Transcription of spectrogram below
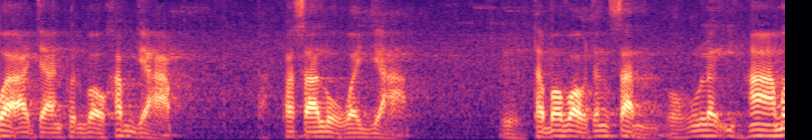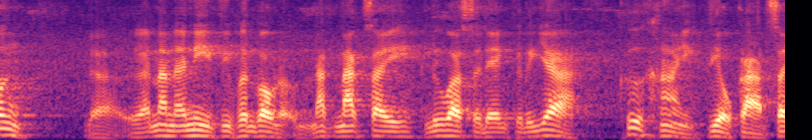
ว่าอาจารย์เพิ่นเว้าคำหยาบ ภาษาโลกว่าหยาบถ้าบ่เว้าจังสั่นบอกแล้วอีห่ามึง แล้วอันนั้นอันนี้ที่เพิ่นเว้านักๆใส่หรือว่าแสดงกิริยาคือให้เกี่ยวกราดใส่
